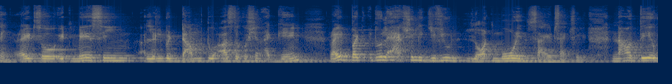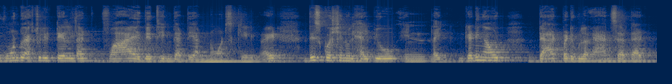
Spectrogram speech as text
thing right? So it may seem a little bit dumb to ask the question again right? But it will actually give you a lot more insights actually. Now they want to actually tell that why they think that they are not scaling right? This question will help you in like getting out that particular answer that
